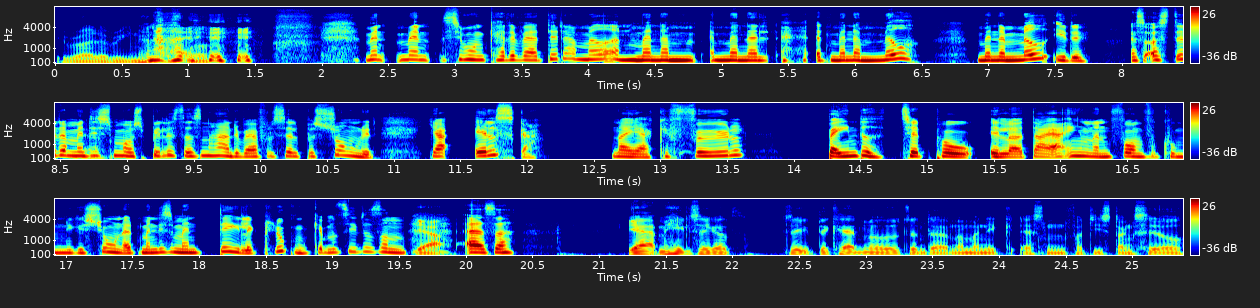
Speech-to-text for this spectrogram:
i Royal Arena. Nej. men, men Simon, kan det være det der med, at man er, at man er, at man er med? Man er med i det. Altså også det der med ja. De små spillesteder, sådan har det i hvert fald selv personligt. Jeg elsker, når jeg kan føle bandet tæt på, eller der er en eller anden form for kommunikation, at man ligesom er en del af klubben, kan man sige det sådan? Ja. Altså, Ja, men helt sikkert. Det, det kan noget, den der, når man ikke er sådan for distanceret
